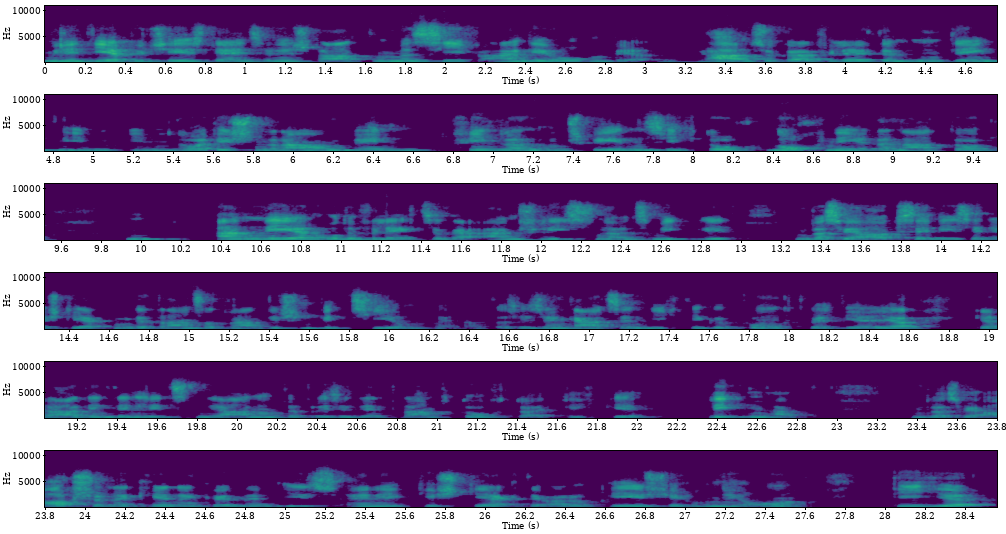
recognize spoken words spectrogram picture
Militärbudgets der einzelnen Staaten massiv angehoben werden. Wir haben sogar vielleicht ein Umdenken im, im nordischen Raum, wenn Finnland und Schweden sich doch noch näher der NATO annähern oder vielleicht sogar anschließen als Mitglied. Und was wir auch sehen, ist eine Stärkung der transatlantischen Beziehungen. Und das ist ein ganz ein wichtiger Punkt, weil der ja gerade in den letzten Jahren unter Präsident Trump doch deutlich gelitten hat. Und was wir auch schon erkennen können, ist eine gestärkte Europäische Union, die hier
